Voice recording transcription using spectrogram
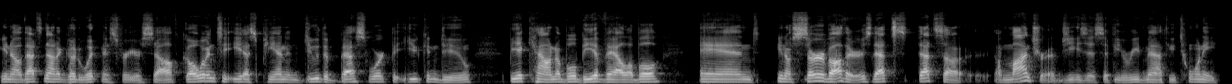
You know, that's not a good witness for yourself. Go into ESPN and do the best work that you can do. Be accountable. Be available and you know serve others that's that's a, a, mantra of jesus if you read matthew 20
